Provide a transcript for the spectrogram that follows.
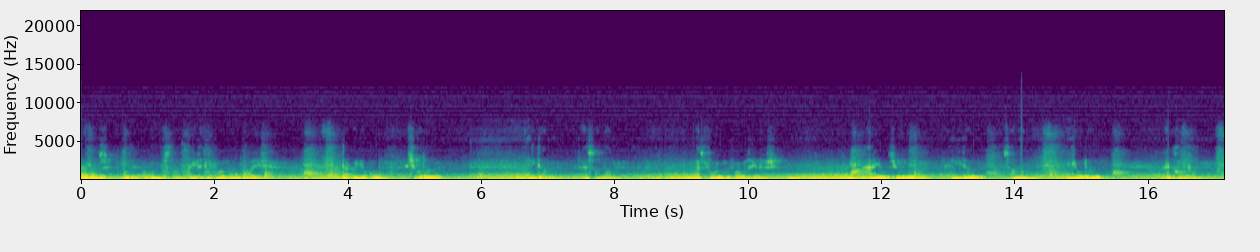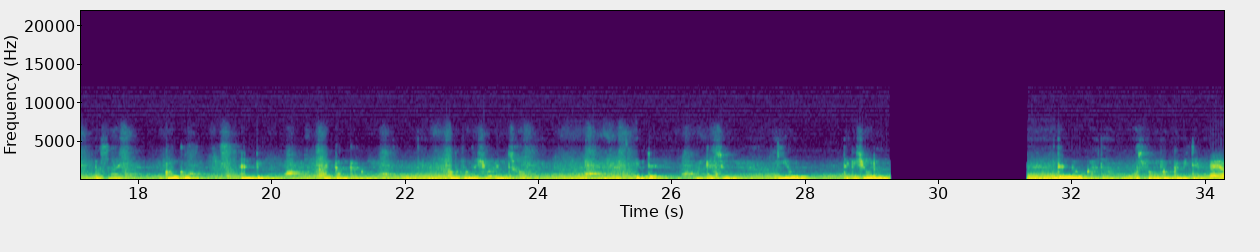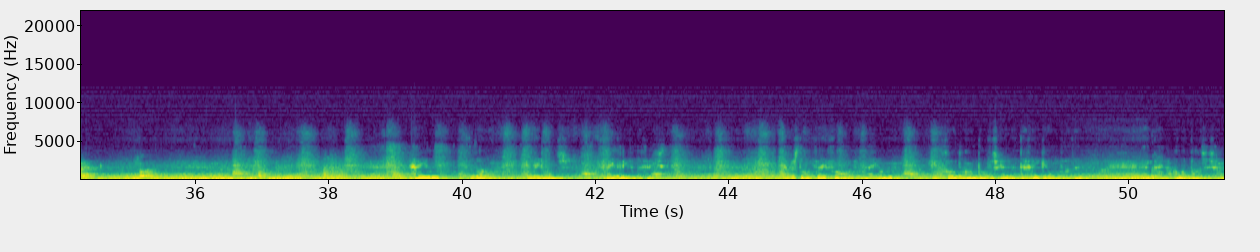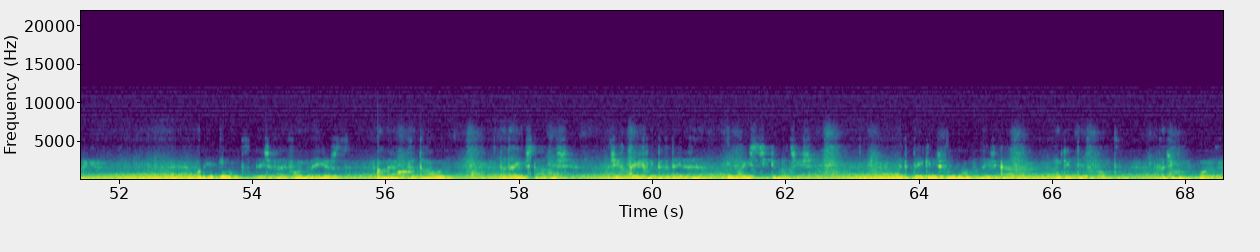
Kadas worden onderstand eigen vormen onderwezen. Takoyoko, Shodan, Nidan en Sandan. Als vormen voor beginners. Heian, Shodan, Nidan, Sandan, Yodan en Godan. Basai, Konku, Enpi en Kankaku. Alle van de Shorin school. Yute, Manketsu, Gion, Tekishodan, Tenno Kata als vorm van kumite. Heian, oftewel in Nederlands, vredelievende geest. Er bestaan vijf vormen van heian, die een groot aantal verschillende technieken omvatten en bijna alle basishoudingen. Wanneer iemand deze vijf vormen beheerst, kan er erop vertrouwen dat hij in staat is zich degelijk te verdedigen in de meeste situaties. De betekenis van de naam van deze kata moet in dit verband gezien worden.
